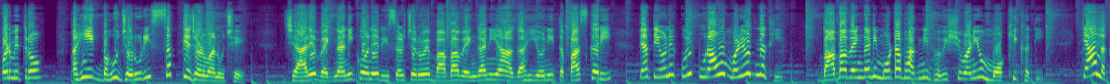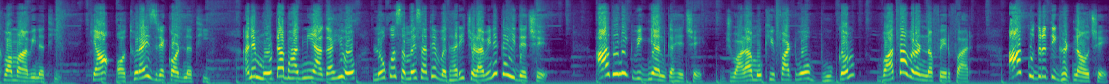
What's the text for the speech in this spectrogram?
પણ મિત્રો, અહીં એક બહુ જરૂરી સત્ય જાણવાનું છે. જ્યારે વૈજ્ઞાનિકો અને રિસર્ચરોએ બાબા વેંગાની આ આગાહીઓની તપાસ કરી, ત્યાં તેઓને કોઈ પુરાવો મળ્યો જ નથી. બાબા વેંગાની મોટા ભાગની ભવિષ્યવાણીઓ મૌખિક હતી. ક્યાં લખવામાં આવી નથી? ક્યાં ઓથોરાઇઝ રેકોર્ડ નથી? અને મોટા ભાગની આગાહીઓ લોકો સમય સાથે વધારી ચડાવીને કહી દે છે. આધુનિક વિજ્ઞાન કહે છે, જ્વાળામુખી ફાટવો, ભૂકંપ, વાતાવરણના ફેરફાર. આ કુદરતી ઘટનાઓ છે.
